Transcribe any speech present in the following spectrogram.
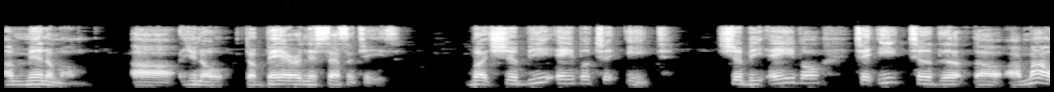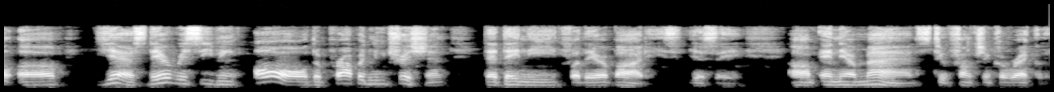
a minimum, uh, you know, the bare necessities, but should be able to eat should be able to eat to the, the amount of, yes, they're receiving all the proper nutrition that they need for their bodies, you see, um, and their minds to function correctly.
